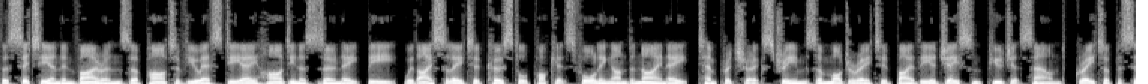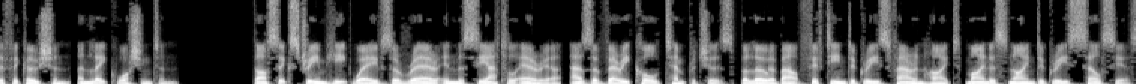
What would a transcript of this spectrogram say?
The city and environs are part of USDA Hardiness Zone 8B, with isolated coastal pockets falling under 9A. Temperature extremes are moderated by the adjacent Puget Sound, Greater Pacific Ocean, and Lake Washington. Thus extreme heat waves are rare in the Seattle area, as are very cold temperatures below about 15 degrees Fahrenheit -9 degrees Celsius.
